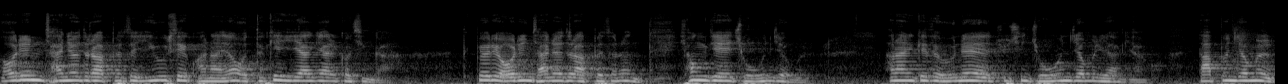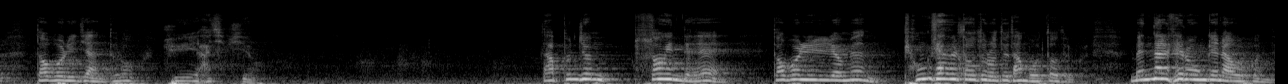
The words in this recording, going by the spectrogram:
어린 자녀들 앞에서 이웃에 관하여 어떻게 이야기할 것인가? 특별히 어린 자녀들 앞에서는 형제의 좋은 점을 하나님께서 은혜 주신 좋은 점을 이야기하고 나쁜 점을 떠버리지 않도록 주의하십시오. 나쁜 점 투성인데 떠버리려면 평생을 떠들어도 다 못 떠들 거예요. 맨날 새로운 게 나올 건데.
